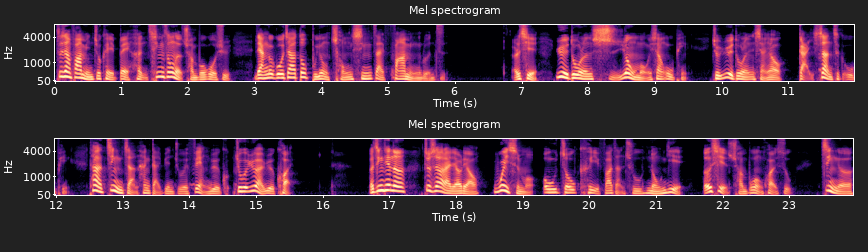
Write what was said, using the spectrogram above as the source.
这项发明就可以被很轻松的传播过去，两个国家都不用重新再发明轮子。而且越多人使用某一项物品，就越多人想要改善这个物品，它的进展和改变就会非常越就会越来越快。而今天呢，就是要来聊聊为什么欧洲可以发展出农业，而且传播很快速，进而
